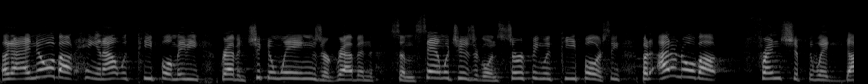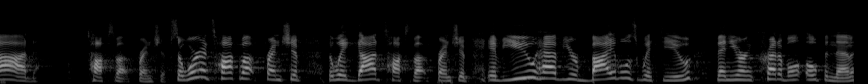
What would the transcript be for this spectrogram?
Like I know about hanging out with people, maybe grabbing chicken wings or grabbing some sandwiches or going surfing with people or seeing, but I don't know about friendship the way God talks about friendship. So we're going to talk about friendship the way God talks about friendship. If you have your Bibles with you, then you're incredible. Open them.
